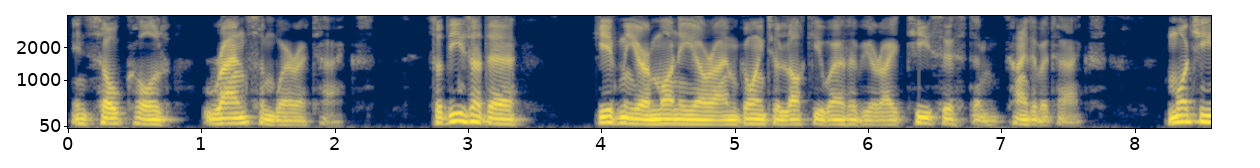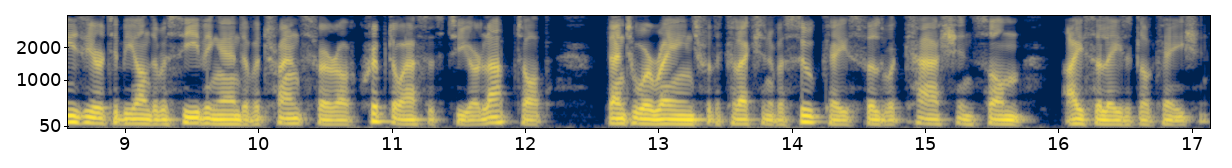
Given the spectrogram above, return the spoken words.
in so called ransomware attacks. So these are the give me your money or I'm going to lock you out of your IT system kind of attacks. Much easier to be on the receiving end of a transfer of crypto assets to your laptop than to arrange for the collection of a suitcase filled with cash in some isolated location.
